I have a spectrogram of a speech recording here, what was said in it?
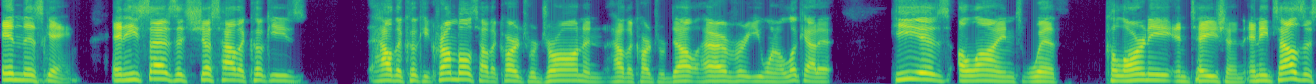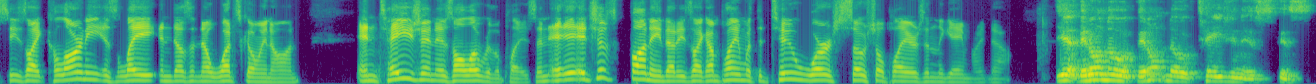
in this game. And he says it's just how the cookies, how the cookie crumbles, how the cards were drawn, and how the cards were dealt, however you want to look at it. He is aligned with Killarney and Tajan. And he tells us he's like, Killarney is late and doesn't know what's going on. And Tajan is all over the place. And it, it's just funny that he's like, I'm playing with the two worst social players in the game right now. Yeah, they don't know if they don't know if Tajan is is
